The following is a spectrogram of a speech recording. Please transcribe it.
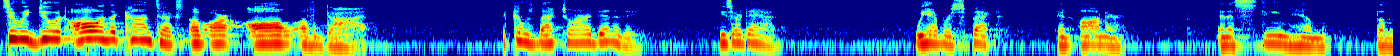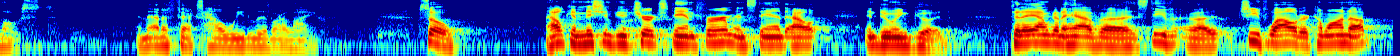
See, we do it all in the context of our all of God. It comes back to our identity. He's our dad. We have respect and honor and esteem him the most. And that affects how we live our life. So, how can Mission View Church stand firm and stand out in doing good? Today I'm going to have uh, Steve, uh, Chief Wilder come on up.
